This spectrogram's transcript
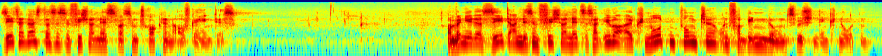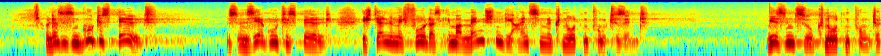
seht ihr das? Das ist ein Fischernetz, was zum Trocknen aufgehängt ist. Und wenn ihr das seht an diesem Fischernetz, es hat überall Knotenpunkte und Verbindungen zwischen den Knoten. Und das ist ein gutes Bild. Das ist ein sehr gutes Bild. Ich stelle mir vor, dass immer Menschen die einzelnen Knotenpunkte sind. Wir sind so Knotenpunkte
